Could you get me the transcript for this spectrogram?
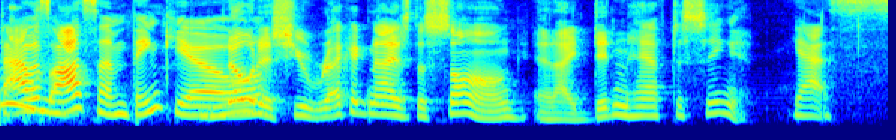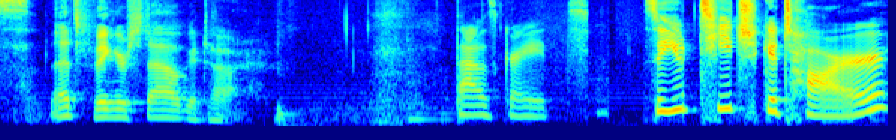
That was awesome. Thank you. Notice you recognized the song, and I didn't have to sing it. Yes. That's fingerstyle guitar. That was great. So you teach guitar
